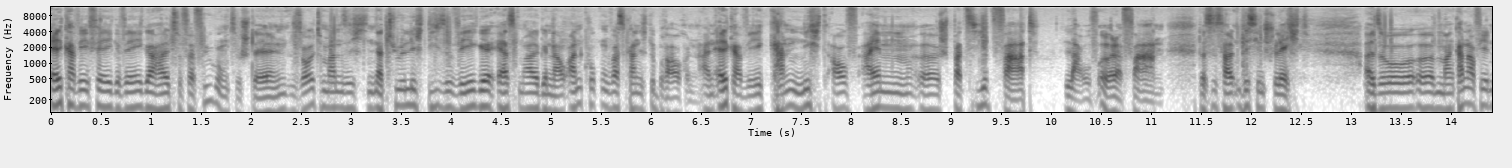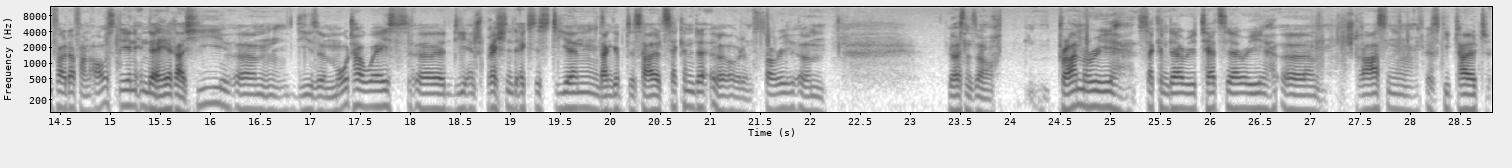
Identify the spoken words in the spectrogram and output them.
Lkw-fähige Wege halt zur Verfügung zu stellen, sollte man sich natürlich diese Wege erstmal genau angucken, was kann ich gebrauchen. Ein Lkw kann nicht auf einem äh, Spazierpfad laufen oder fahren. Das ist halt ein bisschen schlecht. Also äh, man kann auf jeden Fall davon ausgehen, in der Hierarchie ähm, diese Motorways, äh, die entsprechend existieren, dann gibt es halt Secondary, äh, sorry, ähm, wie heißen sie noch, Primary, Secondary, Tertiary äh, Straßen. Es gibt halt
